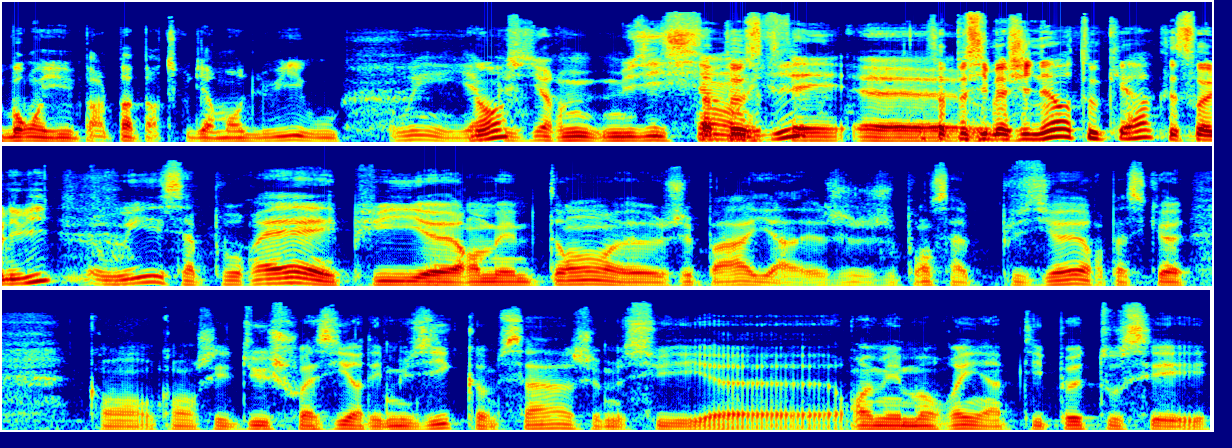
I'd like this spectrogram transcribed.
bon, il parle pas particulièrement de lui ou. Oui, il y a Non plusieurs mu- musiciens. Ça peut se dire euh, Ça peut s'imaginer en tout cas que ce soit lui. Oui, ça pourrait. Et puis euh, en même temps, euh, je pense à plusieurs parce que quand, quand j'ai dû choisir des musiques comme ça, je me suis euh, remémoré un petit peu tous ces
